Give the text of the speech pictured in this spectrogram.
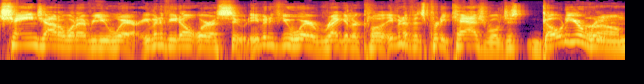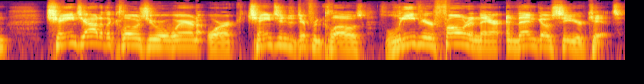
change out of whatever you wear, even if you don't wear a suit, even if you wear regular clothes, even if it's pretty casual, just go to your room, change out of the clothes you were wearing at work, change into different clothes, leave your phone in there, and then go see your kids.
